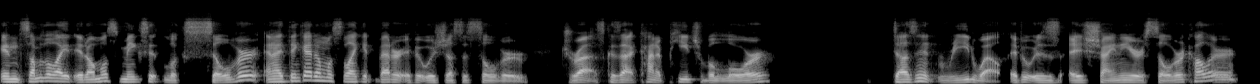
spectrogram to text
in some of the light it almost makes it look silver and i think i'd almost like it better if it was just a silver dress because that kind of peach velour doesn't read well if it was a shinier silver color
